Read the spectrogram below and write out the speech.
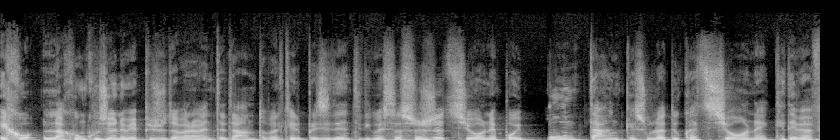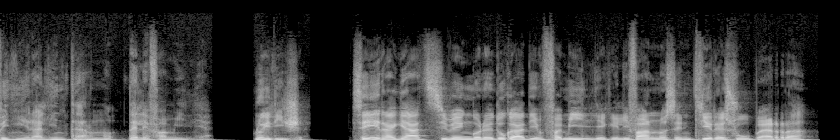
Ecco, la conclusione mi è piaciuta veramente tanto perché il presidente di questa associazione poi punta anche sull'educazione che deve avvenire all'interno delle famiglie. Lui dice, se i ragazzi vengono educati in famiglie che li fanno sentire super,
